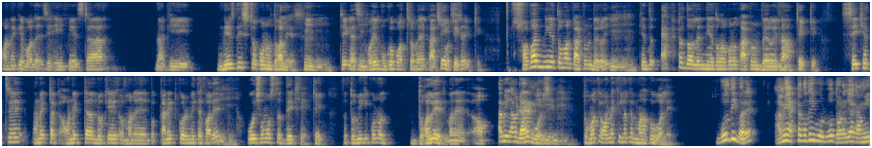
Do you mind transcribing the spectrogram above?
অনেকে বলে যে এই পেজটা নাকি নির্দিষ্ট কোনো দলের। ঠিক আছে হয়ে মুখপত্র হয়ে কাজ করছে সবার নিয়ে তোমার কার্টুন বেরোয়। কিন্তু একটা দলের নিয়ে তোমার কোনো কার্টুন বেরোয় না ঠিক ঠিক সেই ক্ষেত্রে অনেকটা অনেকটা লোকে মানে কানেক্ট করে নিতে পারে। ওই সমস্ত দেখে ঠিক। তো তুমি কি কোনো দলের মানে আমি আমি ডাইরেক্ট বলছি। তোমাকে অনেকে লোকে মাকু বলে বলতেই পারে আমি একটা কথাই বলব ধরা যাক আমি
